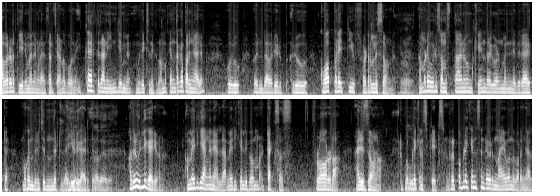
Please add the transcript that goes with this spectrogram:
അവരുടെ തീരുമാനങ്ങൾ അനുസരിച്ചാണ് പോകുന്നത്. ഇക്കാര്യത്തിലാണ് ഇന്ത്യ മികച്ചു നിൽക്കുന്നത്. നമുക്ക് എന്തൊക്കെ പറഞ്ഞാലും ഒരു എന്താ പറയുക ഒരു ഒരു കോപ്പറേറ്റീവ് ഫെഡറലിസം ഉണ്ട്. നമ്മുടെ ഒരു സംസ്ഥാനവും കേന്ദ്ര ഗവൺമെന്റിനെതിരായിട്ട് മുഖം തിരിച്ച് നിന്നിട്ടില്ല ഈ ഒരു കാര്യത്തിൽ. അതെ അതെ. അതൊരു വലിയ കാര്യമാണ്. അമേരിക്ക അങ്ങനെയല്ല. അമേരിക്കയിൽ ഇപ്പം Texas Florida Arizona Republican states ആണ്. റിപ്പബ്ലിക്കൻസിന്റെ ഒരു നയമെന്ന് പറഞ്ഞാൽ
